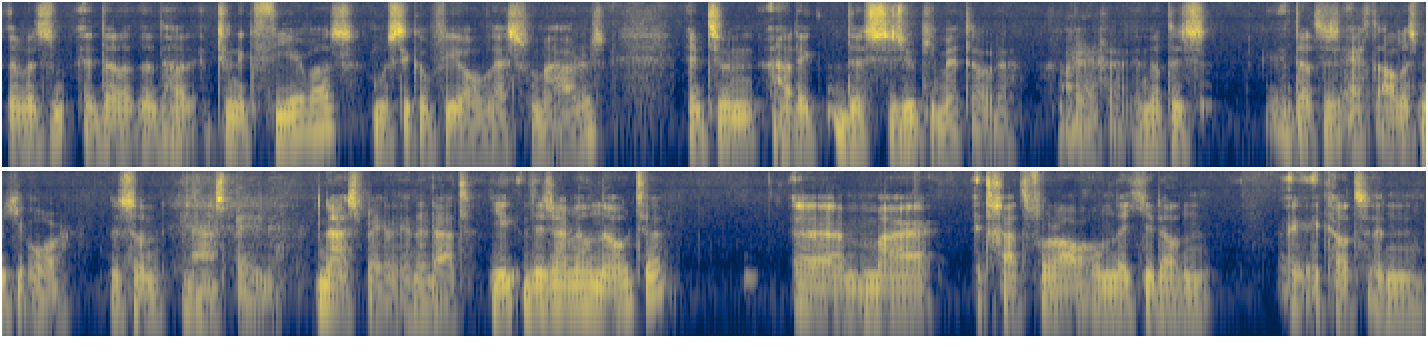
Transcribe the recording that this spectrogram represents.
Dat was, eh, dat, dat had, toen ik vier was, moest ik op vioolles van mijn ouders. En toen had ik de Suzuki-methode gekregen. En dat is, dat is echt alles met je oor. Dus dan Naspelen. naspelen, inderdaad. Je, er zijn wel noten, eh, maar het gaat vooral om dat je dan. Ik had een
